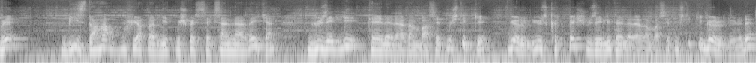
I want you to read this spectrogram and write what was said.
ve biz daha bu fiyatlar 75-80'lerdeyken 150 TL'lerden bahsetmiştik ki görüldü 145-150 TL'lerden bahsetmiştik ki görüldüğünü de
